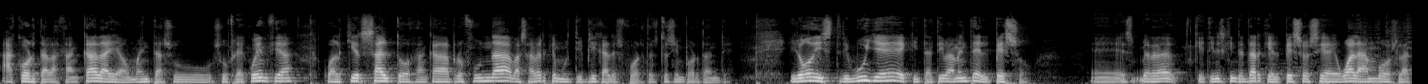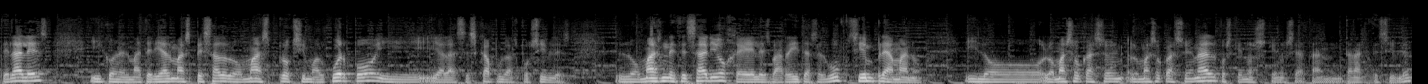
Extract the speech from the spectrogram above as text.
acorta la zancada y aumenta su, frecuencia. Cualquier salto o zancada profunda vas a ver que multiplica el esfuerzo, esto es importante. Y luego distribuye equitativamente el peso. Eh, es verdad que tienes que intentar que el peso sea igual a ambos laterales y con el material más pesado lo más próximo al cuerpo y, a las escápulas posibles. Lo más necesario, geles, barritas, el buff, siempre a mano. Y lo, más, lo más ocasional, pues que no, que no sea tan, tan accesible.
